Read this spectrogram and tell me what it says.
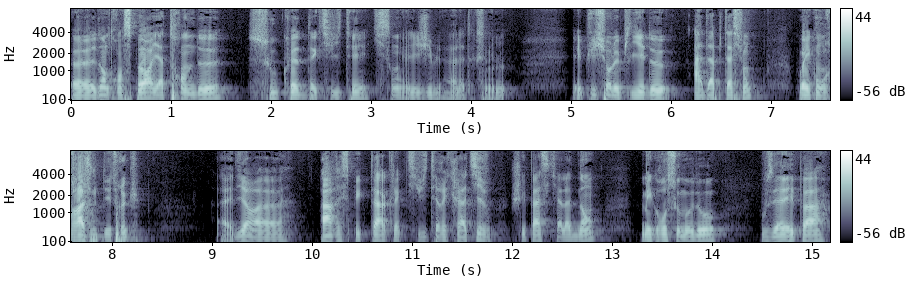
dans le transport, il y a 32 sous-codes d'activité qui sont éligibles à la taxonomie. Et puis sur le pilier 2, adaptation, vous voyez qu'on rajoute des trucs, à dire art et spectacle, activité récréative. Je ne sais pas ce qu'il y a là-dedans, mais grosso modo, vous n'allez pas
